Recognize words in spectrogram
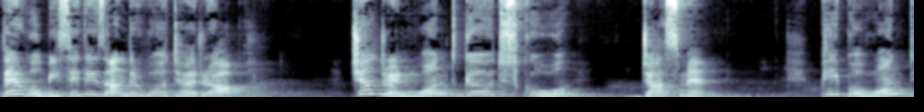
There will be cities underwater, Rob. Children won't go to school, Jasmine. People won't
